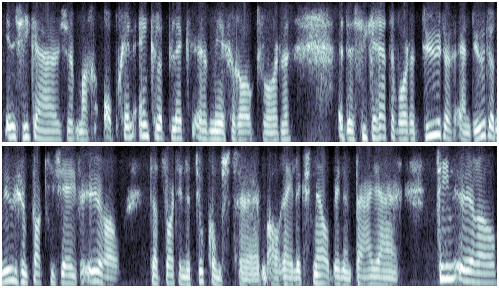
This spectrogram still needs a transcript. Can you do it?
In ziekenhuizen mag op geen enkele plek meer gerookt worden. De sigaretten worden duurder en duurder. Nu is een pakje 7 euro. Dat wordt in de toekomst uh, al redelijk snel, binnen een paar jaar, 10 euro.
